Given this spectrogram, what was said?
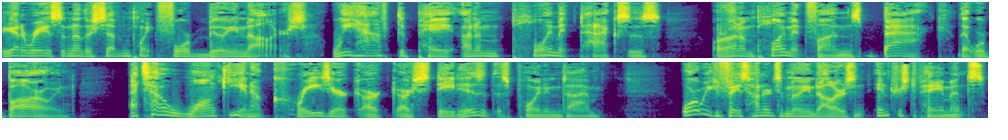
We got to raise another $7.4 billion. We have to pay unemployment taxes or unemployment funds back that we're borrowing. That's how wonky and how crazy our, our, our state is at this point in time. Or we could face hundreds of million dollars in interest payments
